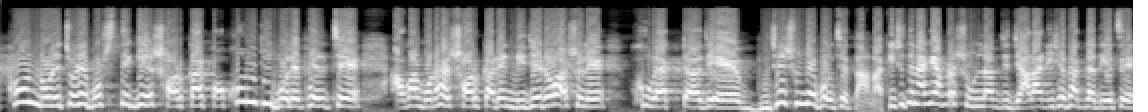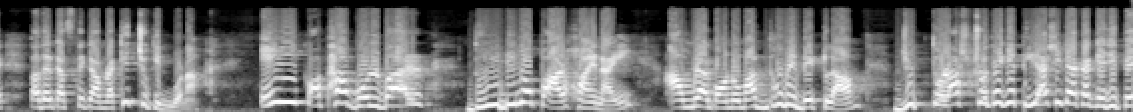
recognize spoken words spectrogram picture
এখন নড়ে চড়ে বসতে গিয়ে সরকার কখন কি বলে ফেলছে, আমার মনে হয় সরকারের নিজেরও আসলে খুব একটা যে বুঝে শুনে বলছে তা না। কিছুদিন আগে আমরা শুনলাম যে যারা নিষেধাজ্ঞা দিয়েছে, তাদের কাছ থেকে আমরা কিচ্ছু কিনবো না। এই কথা বলবার দুই দিনও পার হয় নাই। আমরা গণমাধ্যমে দেখলাম, যুক্তরাষ্ট্র থেকে তিরাশি টাকা কেজিতে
